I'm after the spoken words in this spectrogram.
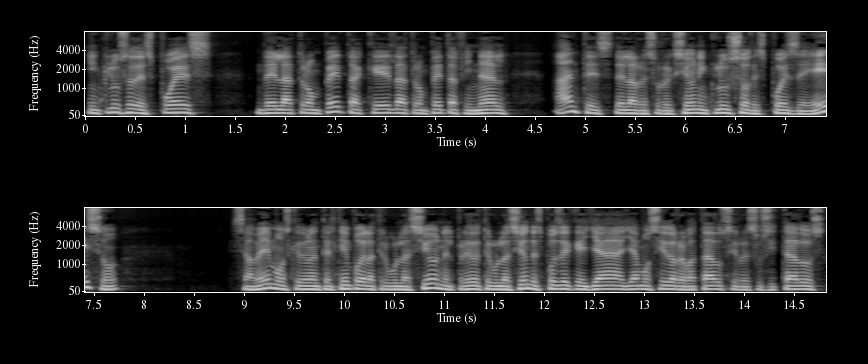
incluso después de la trompeta, que es la trompeta final, antes de la resurrección, incluso después de eso, sabemos que durante el tiempo de la tribulación, el periodo de tribulación, después de que ya hayamos sido arrebatados y resucitados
